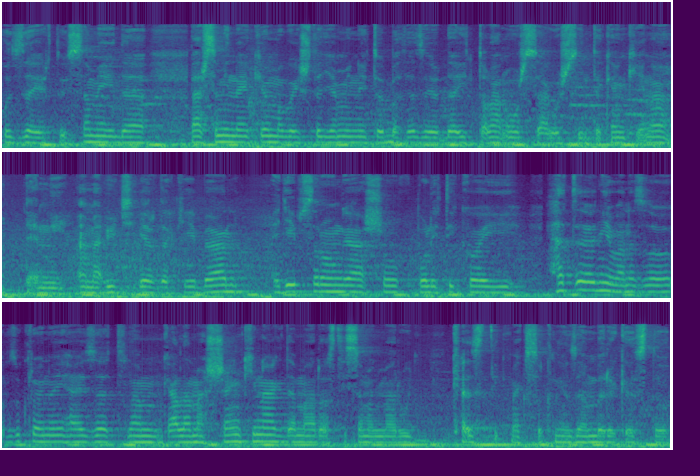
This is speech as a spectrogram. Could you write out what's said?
hozzáértő személy, de persze mindenki önmaga is tegyen minél többet ezért, de itt talán országos szinteken kéne tenni eme ügy érdekében. Egyéb szorongások, politikai Hát nyilván ez az ukrajnai helyzet nem kellemes senkinek, de már azt hiszem, hogy már úgy kezdik megszokni az emberek ezt a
